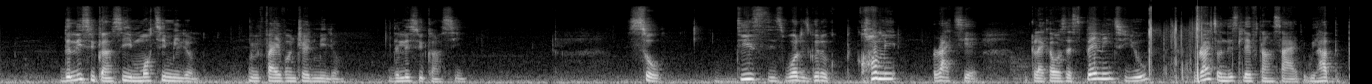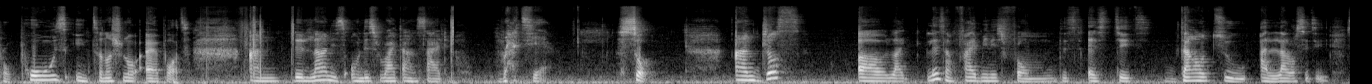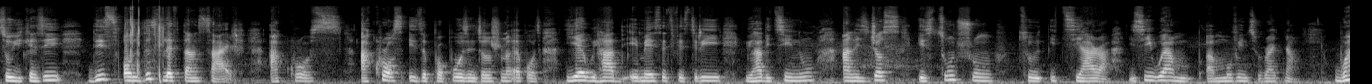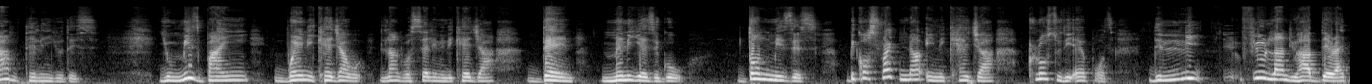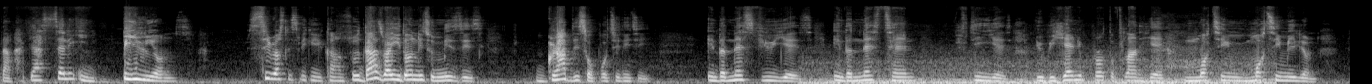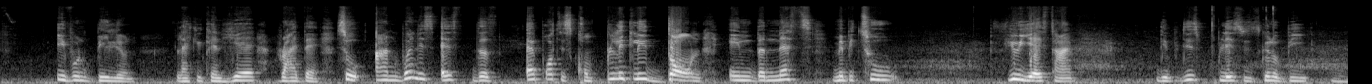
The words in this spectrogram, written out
The least you can see multi-million maybe 500 million. The least you can see so this is what is going to be coming right here. Like i was explaining to you right on this left hand side we have the proposed international airport. And the land is on this right hand side right here. So and just uh like less than five minutes from this estate down to Alaro City. So you can see this on this left hand side across across is the proposed international airport. Here we have the MS phase 3, you have Itunu, and it's just a stone throw to Itiara. You see where I'm, I'm moving to right now. Why I'm telling you this? You miss buying when Ikeja land was selling in Ikeja then many years ago. Don't miss this because right now in Ikeja, close to the airport, the few land you have there right now, they are selling in billions. Seriously speaking, you can't. So that's why you don't need to miss this grab this opportunity. In the next few years in the next 10 15 years you'll be hearing plot of land here multi multi-million even billion like you can hear right there. So and when this is the airport is completely done in the next maybe two few years time the, this place is going to be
